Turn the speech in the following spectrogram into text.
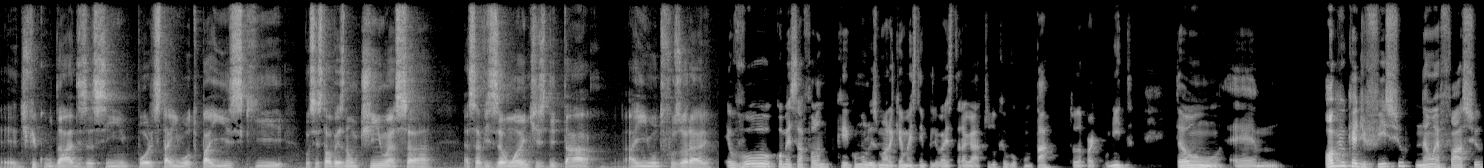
é, dificuldades assim, por estar em outro país que vocês talvez não tinham essa, essa visão antes de estar aí em outro fuso horário? Eu vou começar falando, porque como o Luiz mora aqui há mais tempo, ele vai estragar tudo que eu vou contar, toda a parte bonita. Então, é, óbvio que é difícil, não é fácil,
